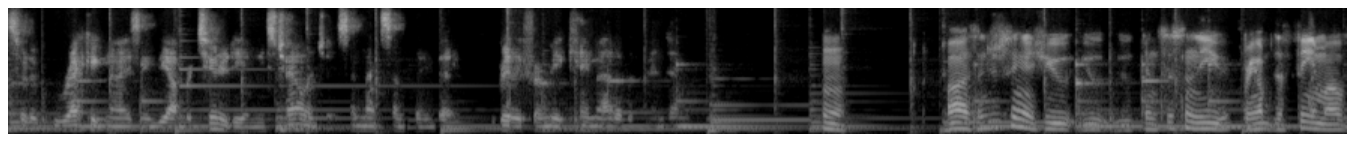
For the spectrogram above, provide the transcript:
sort of recognizing the opportunity in these challenges, and that's something that really for me came out of the pandemic. Oh, it's interesting that you, you you consistently bring up the theme of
